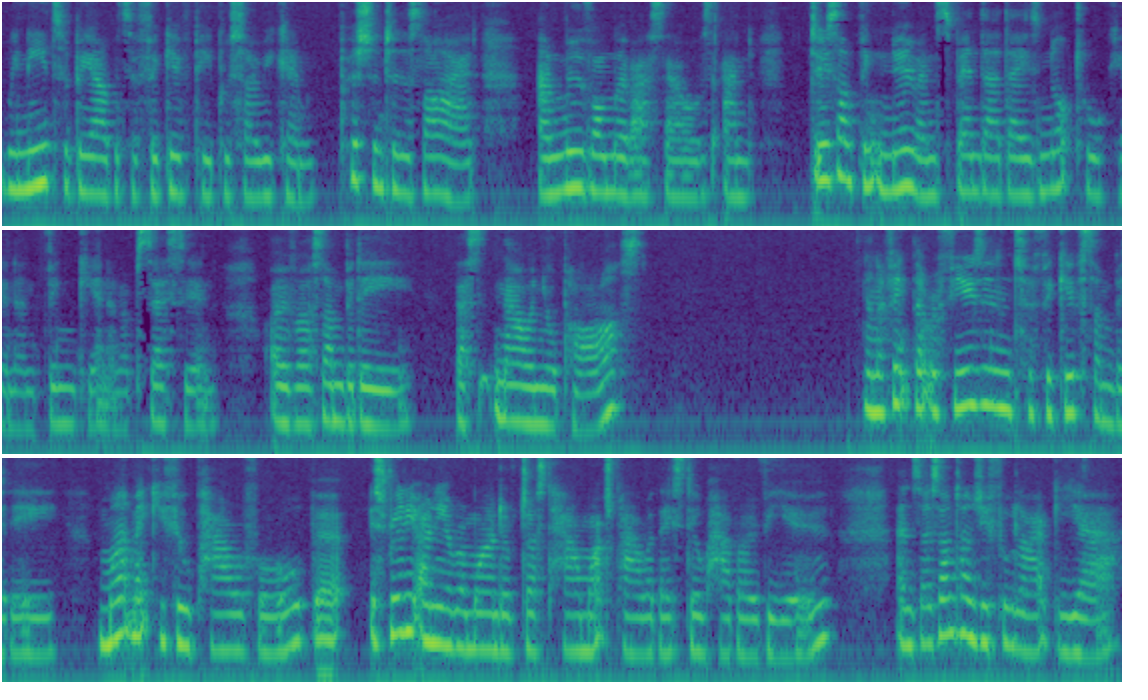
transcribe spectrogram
we need to be able to forgive people so we can push them to the side and move on with ourselves and do something new and spend our days not talking and thinking and obsessing over somebody that's now in your past. And i think that refusing to forgive somebody might make you feel powerful, but it's really only a reminder of just how much power they still have over you. And so sometimes you feel like, yeah,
